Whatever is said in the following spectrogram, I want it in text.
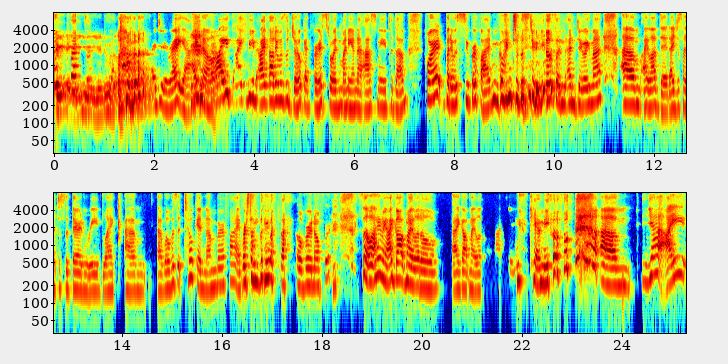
you, you, do though. I do, right? Yeah, I know. Yeah. I I mean, I thought it was a joke at first when Mariana asked me to dub for it, but it was super fun going to the studios and, and doing that. Um, I loved it. I just had to sit there and read like um, uh, what was it, token number five or something like that over and over. So I mean, I got my little, I got my little acting cameo. um, yeah, I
